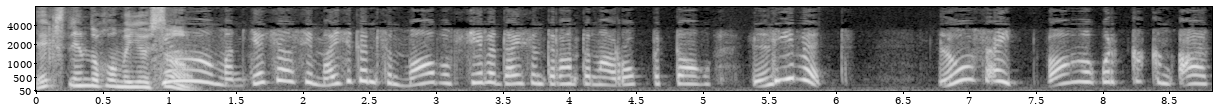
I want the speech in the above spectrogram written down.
Ek stem nogal met jou saam. Ja man, jy sê as die meisiekind se ma wil R7000 in haar rok betaal, leef dit. Los uit. Waaroor kakking aan,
